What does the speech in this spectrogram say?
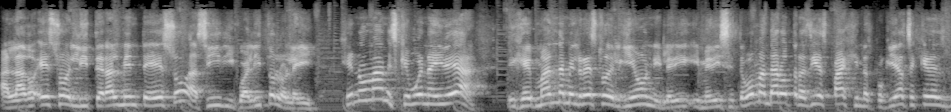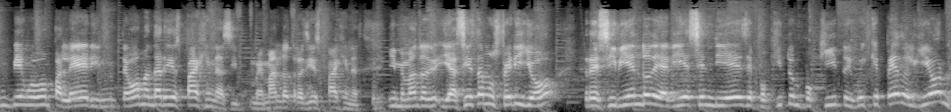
al lado, eso, literalmente eso, así igualito lo leí. Dije, no mames, qué buena idea. Dije, mándame el resto del guion y, le y me dice, te voy a mandar otras 10 páginas porque ya sé que eres bien huevón para leer y te voy a mandar 10 páginas y me manda otras 10 páginas. Y me mando, y así estamos Fer y yo recibiendo de a 10 en 10, de poquito en poquito y güey, ¿qué pedo el guion?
